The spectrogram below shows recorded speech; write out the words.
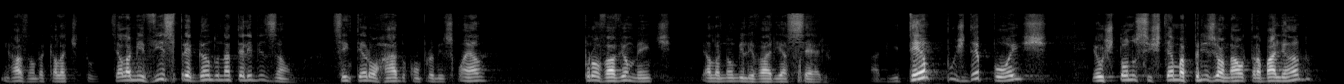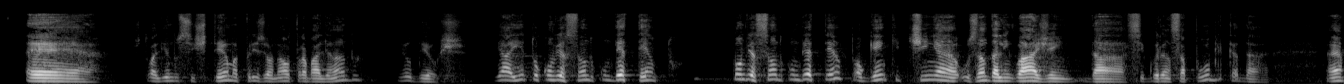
em razão daquela atitude. Se ela me visse pregando na televisão, sem ter honrado o compromisso com ela, provavelmente ela não me levaria a sério. E tempos depois, eu estou no sistema prisional trabalhando, é, estou ali no sistema prisional trabalhando, meu Deus. E aí estou conversando com um detento, conversando com um detento, alguém que tinha, usando a linguagem da segurança pública, da né?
